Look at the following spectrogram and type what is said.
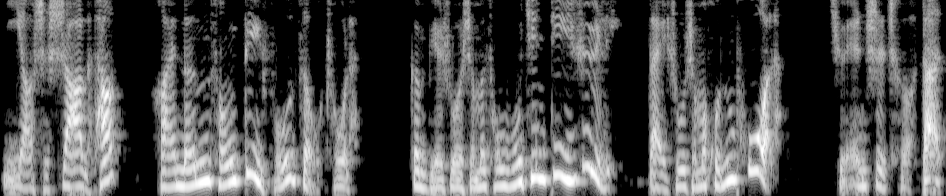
你要是杀了他，还能从地府走出来，更别说什么从无间地狱里带出什么魂魄了，全是扯淡！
